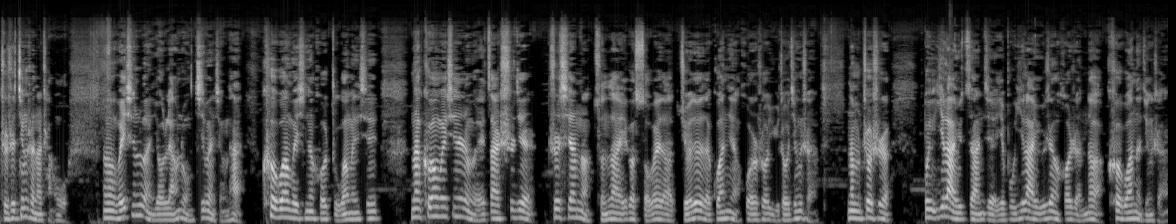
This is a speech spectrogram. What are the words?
只是精神的产物。那么唯心论有两种基本形态。客观唯心和主观唯心，那客观唯心认为，在世界之先呢，存在一个所谓的绝对的观念，或者说宇宙精神。那么这是不依赖于自然界，也不依赖于任何人的客观的精神。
